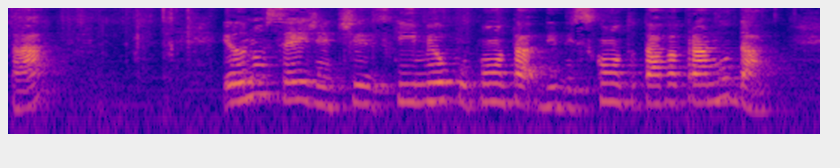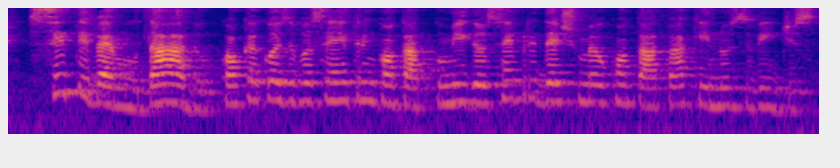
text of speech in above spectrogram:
tá? Eu não sei, gente, que meu cupom tá, de desconto tava para mudar. Se tiver mudado, qualquer coisa você entra em contato comigo, eu sempre deixo meu contato aqui nos vídeos,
